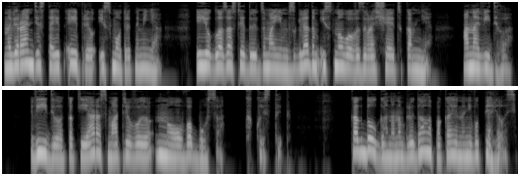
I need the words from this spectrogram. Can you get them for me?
На веранде стоит Эйприл и смотрит на меня — ее глаза следуют за моим взглядом и снова возвращаются ко мне. Она видела. Видела, как я рассматриваю нового босса. Какой стыд. Как долго она наблюдала, пока я на него пялилась.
